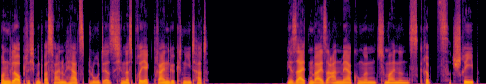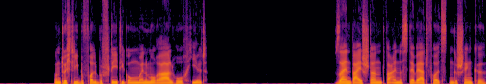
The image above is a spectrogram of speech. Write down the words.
Unglaublich, mit was für einem Herzblut er sich in das Projekt reingekniet hat. Mir seitenweise Anmerkungen zu meinen Skripts schrieb und durch liebevolle Bestätigung meine Moral hochhielt. Sein Beistand war eines der wertvollsten Geschenke,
